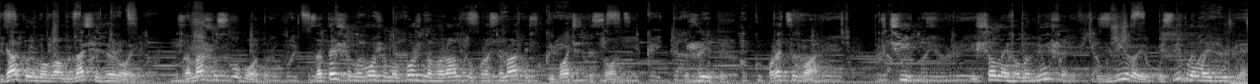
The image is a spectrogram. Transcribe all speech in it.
Дякуємо вам, наші герої, за нашу свободу, за те, що ми можемо кожного ранку просинатись і бачити сонце, жити, працювати, вчитись і, що найголовніше, з вірою у світле майбутнє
